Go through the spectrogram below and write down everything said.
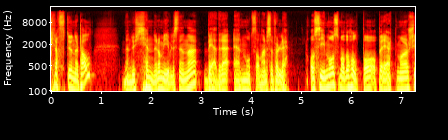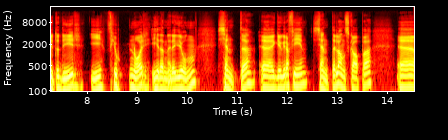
kraftig undertall, men du kjenner omgivelsene dine bedre enn motstanderen, selvfølgelig. Og Simo, som hadde holdt på og operert med å skyte dyr i 14 år i denne regionen, kjente eh, geografien, kjente landskapet, eh,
